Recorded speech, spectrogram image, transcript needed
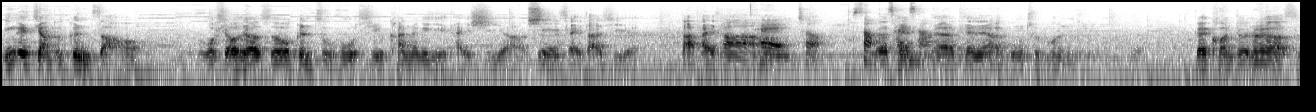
应该讲的更早，我小小的时候跟祖父去看那个野台戏啊，就是采茶戏啊，打台叉啊，哎，错，上采茶，呃，天天啊共出门，该看着那要是，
